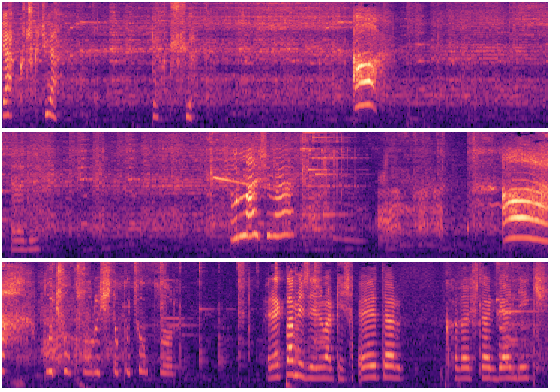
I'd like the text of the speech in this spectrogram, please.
Gel küçük gel. Gel küçük gel. Ah! Gel hadi. Vur lan şuna. Ah! Bu çok zor işte bu çok zor. Reklam izleyelim arkadaşlar. Evet arkadaşlar geldik.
